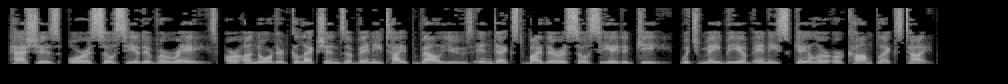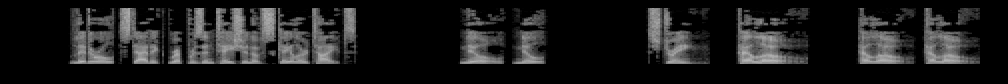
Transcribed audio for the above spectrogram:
Hashes, or associative arrays, are unordered collections of any type values indexed by their associated key, which may be of any scalar or complex type. Literal static representation of scalar types nil, nil string Hello. Hello, hello.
